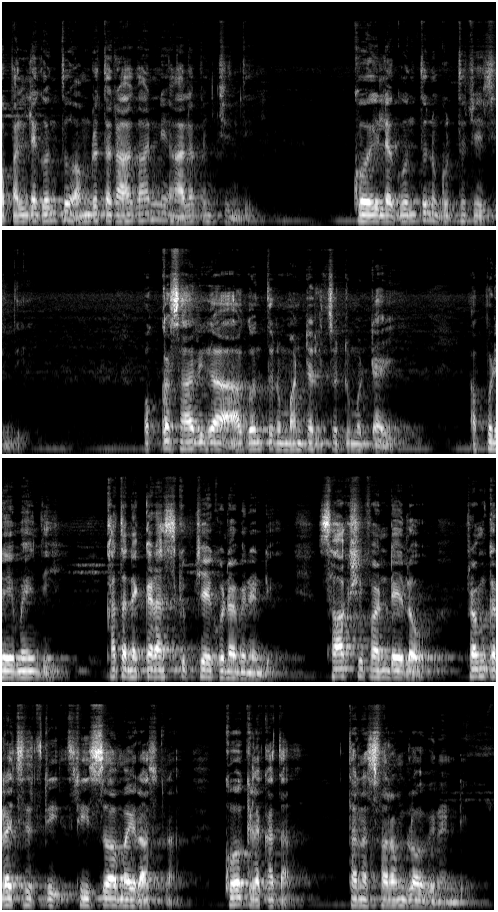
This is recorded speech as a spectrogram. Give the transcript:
పల్లె గొంతు అమృత రాగాన్ని ఆలపించింది. కోయిల గొంతును గుర్తు చేసింది. ఒక్కసారిగా ఆ గొంతును మంటలు చుట్టుముట్టాయి. అప్పుడేమైంది? కథను ఎక్కడా స్కిప్ చేయకుండా వినండి. సాక్షి ఫండేలో ప్రముఖ రచయిత్రి శ్రీ స్వామి రాసిన కోకిల కథ తన స్వరంలో వినండి.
